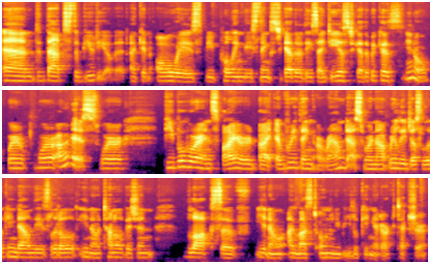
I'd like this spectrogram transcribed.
And that's the beauty of it. I can always be pulling these things together these ideas together because you know we're we're artists. We're people who are inspired by everything around us. We're not really just looking down these little, you know, tunnel vision blocks of, you know, I must only be looking at architecture.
